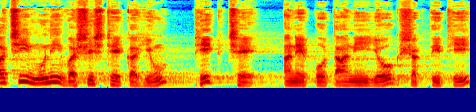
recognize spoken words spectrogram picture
પછી મુનિ વશિષ્ઠે કહ્યું, ઠીક છે. અને પોતાની યોગ શક્તિથી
